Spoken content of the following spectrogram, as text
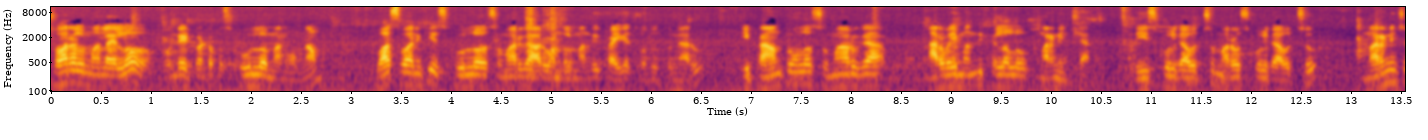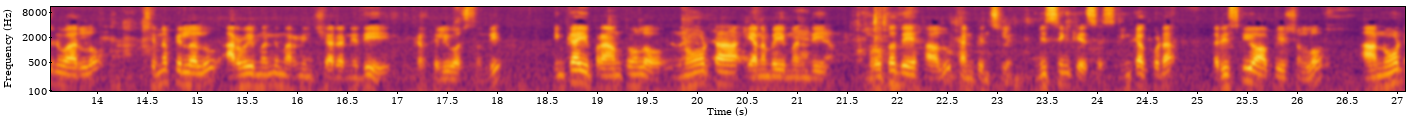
చోరల్ మలైలో ఉండేటువంటి ఒక స్కూల్లో మనం ఉన్నాం. వాస్తవానికి స్కూల్లో సుమారుగా ఆరు వందల మందికి పైగా చదువుతున్నారు. ఈ ప్రాంతంలో సుమారుగా అరవై మంది పిల్లలు మరణించారు. అది ఈ స్కూల్ కావచ్చు మరో స్కూల్ కావచ్చు. మరణించిన వారిలో చిన్నపిల్లలు అరవై మంది మరణించారు అనేది ఇక్కడ తెలియవస్తుంది. ఇంకా ఈ ప్రాంతంలో నూట ఎనభై మంది మృతదేహాలు కనిపించలేదు. మిస్సింగ్ కేసెస్ ఇంకా కూడా రెస్క్యూ ఆపరేషన్లో ఆ నూట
